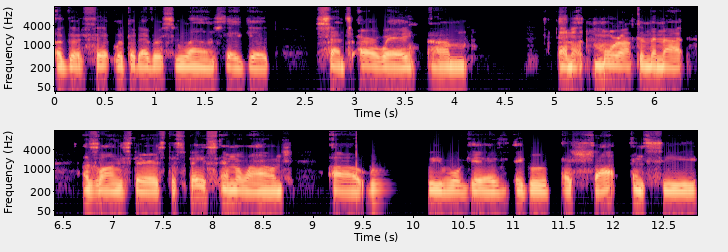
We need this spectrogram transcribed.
a good fit with the Diversity Lounge, they get sent our way. Um, and more often than not, as long as there's the space in the lounge, uh, we will give a group a shot and see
